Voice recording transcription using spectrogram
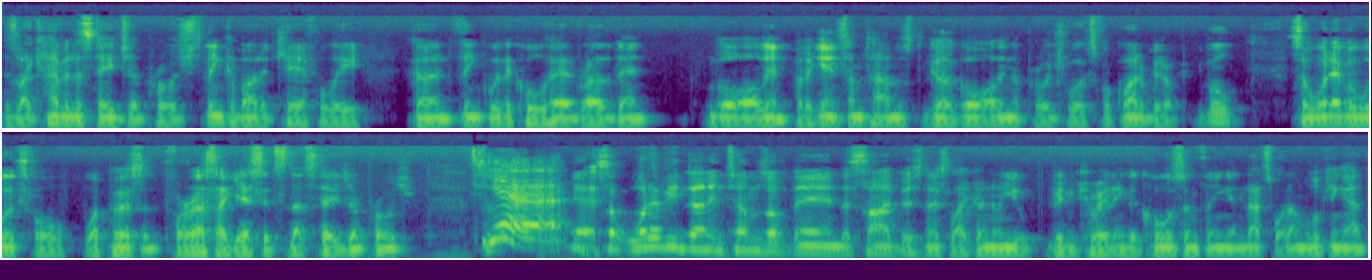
is like having a staged approach. Think about it carefully and think with a cool head rather than go all in. But again, sometimes the go all in approach works for quite a bit of people. So whatever works for what person. For us, I guess it's that staged approach. So, yeah. Yeah. So what have you done in terms of then the side business? Like I know you've been creating the course and thing, and that's what I'm looking at.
